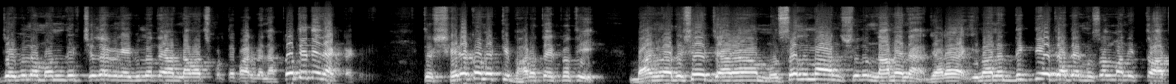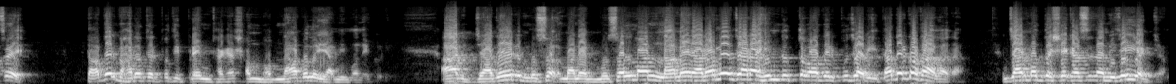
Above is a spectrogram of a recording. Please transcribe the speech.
যে এগুলো মন্দির ছিল এবং এগুলোতে আর নামাজ পড়তে পারবে না। প্রতিদিন একটা করে। তো সেরকম একটি ভারতের প্রতি বাংলাদেশে যারা মুসলমান শুধু নামে না, যারা ইমানের দিক দিয়ে যাদের মুসলমানিত্ব আছে, তাদের ভারতের প্রতি প্রেম থাকা সম্ভব না বলেই আমি মনে করি। আর যাদের মানে মুসলমান নামের আড়ালে যারা হিন্দুত্ববাদের পূজারী, তাদের কথা আলাদা। যার মধ্যে শেখ হাসিনা নিজেই একজন।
